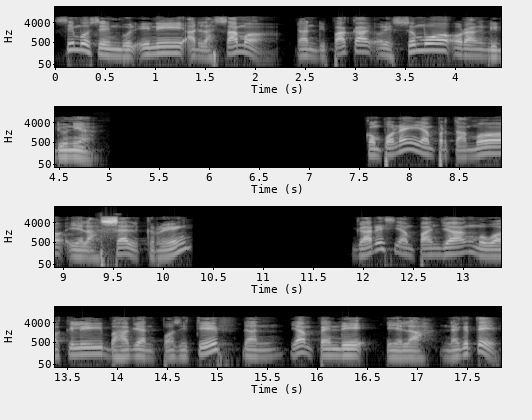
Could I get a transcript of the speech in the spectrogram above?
Simbol-simbol ini adalah sama dan dipakai oleh semua orang di dunia. Komponen yang pertama ialah sel kering Garis yang panjang mewakili bahagian positif dan yang pendek ialah negatif.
